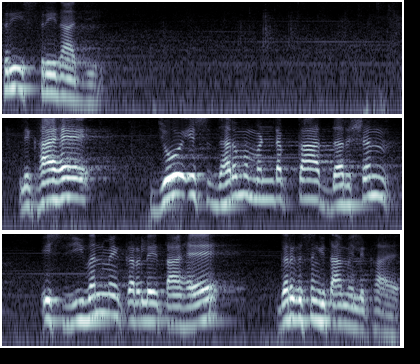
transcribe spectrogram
श्री श्रीनाथ जी। लिखा है, जो इस धर्म मंडप का दर्शन इस जीवन में कर लेता है गर्ग संहिता में लिखा है,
